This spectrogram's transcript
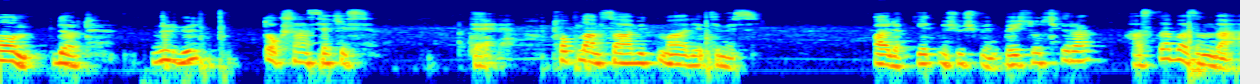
14,98 TL. Toplam sabit maliyetimiz aylık 73.500 lira. Hasta bazında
